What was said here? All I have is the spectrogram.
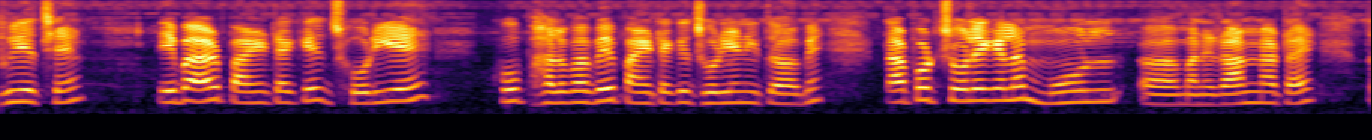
ধুয়েছে। এবার পানিটাকে ঝরিয়ে, খুব ভালোভাবে পানিটাকে ঝরিয়ে নিতে হবে। তারপর চলে গেলাম মূল মানে রান্নাটায়। তো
